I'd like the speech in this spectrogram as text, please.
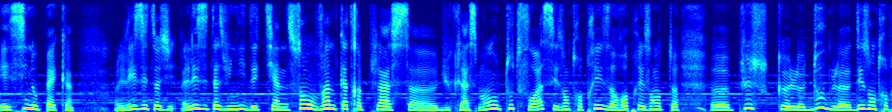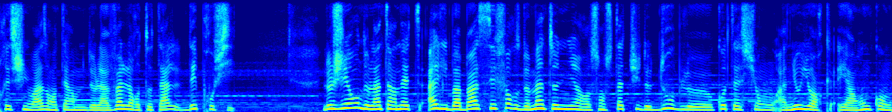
et Sinopec. Les États- les États-Unis détiennent 124 places euh, du classement. Toutefois, ces entreprises représentent euh, plus que le double des entreprises chinoises en termes de la valeur totale des profits. Le géant de l'Internet Alibaba s'efforce de maintenir son statut de double cotation à New York et à Hong Kong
